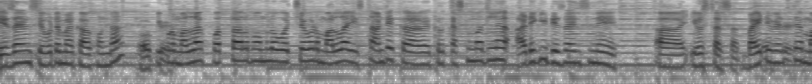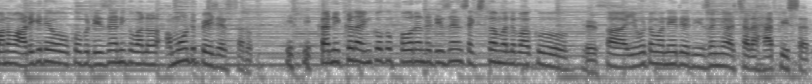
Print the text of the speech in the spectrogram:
designs ఇవ్వటమే కాకుండా. ఇప్పుడు మళ్ళీ కొత్త ఆల్బంలో వచ్చే కూడా మళ్ళీ ఇస్తా అంటే ఇక్కడ కస్టమర్లే అడిగి డిజైన్స్ని ఇస్తారు సార్. బయట వెళ్తే మనం అడిగితే ఒక్కొక్క డిజైన్కి వాళ్ళు అమౌంట్ పే చేస్తారు. కానీ ఇక్కడ ఇంకొక ఫోర్ హండ్రెడ్ డిజైన్స్ ఎక్స్ట్రా మళ్ళీ మాకు ఇవ్వటం అనేది నిజంగా చాలా హ్యాపీ సార్.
